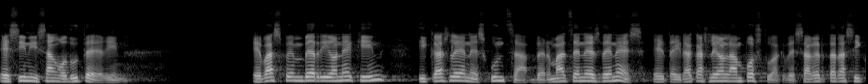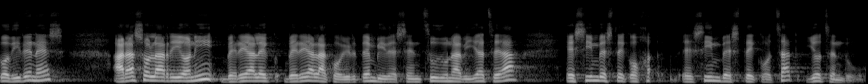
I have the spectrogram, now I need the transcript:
ezin izango dute egin. Ebazpen berri honekin ikasleen hezkuntza bermatzen ez denez eta irakasleon lanpostuak desagertaraziko direnez, Arazo larri honi bere alako irten bide zentzuduna bilatzea ezinbesteko, ezinbesteko txat jotzen dugu.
